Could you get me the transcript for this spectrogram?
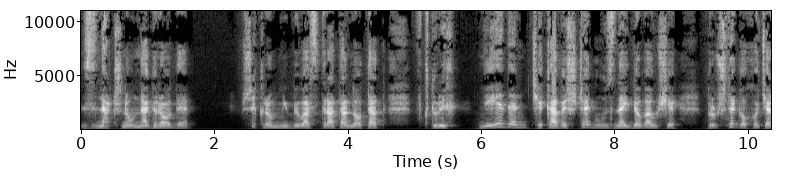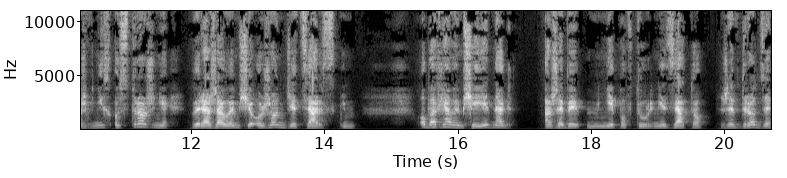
znaczną nagrodę. Przykro mi była strata notat, w których niejeden ciekawy szczegół znajdował się, prócz tego chociaż w nich ostrożnie wyrażałem się o rządzie carskim. Obawiałem się jednak, ażeby mnie powtórnie za to, że w drodze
